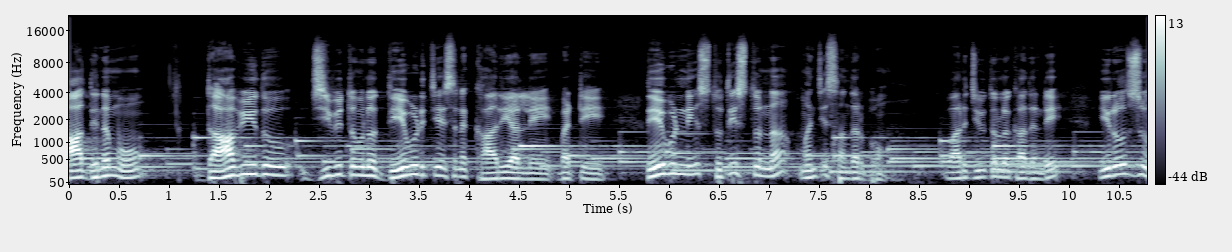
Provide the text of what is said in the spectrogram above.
ఆ దినము దావీదు జీవితంలో దేవుడు చేసిన కార్యాల్ని బట్టి దేవుణ్ణి స్థుతిస్తున్న మంచి సందర్భం. వారి జీవితంలో కాదండి ఈరోజు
